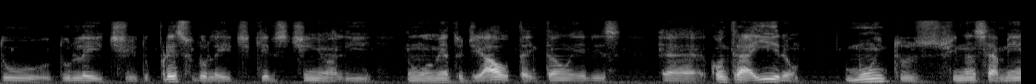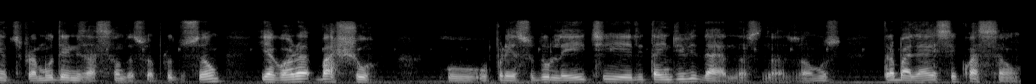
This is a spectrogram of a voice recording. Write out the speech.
do, do leite, do preço do leite que eles tinham ali no momento de alta, então eles é, contraíram muitos financiamentos para modernização da sua produção e agora baixou o, o preço do leite e ele está endividado. Nós, nós vamos trabalhar essa equação.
